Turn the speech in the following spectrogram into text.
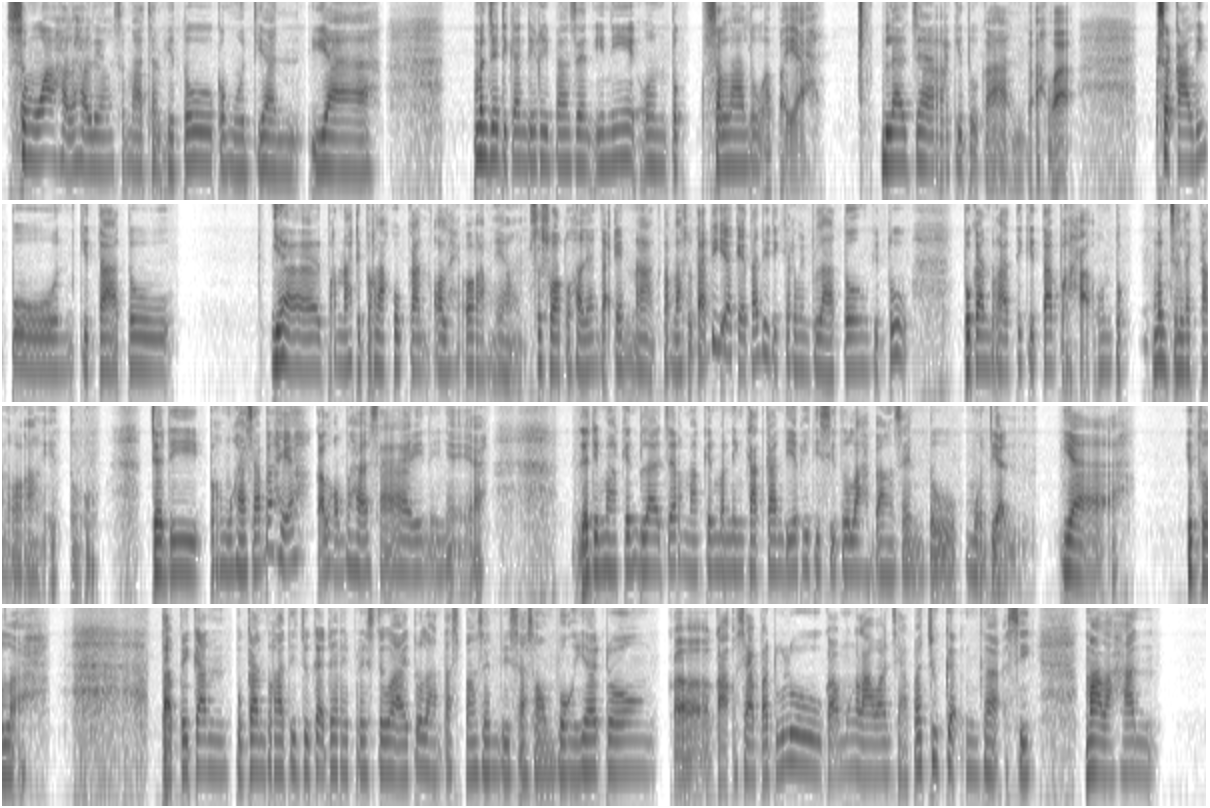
Semua hal-hal yang semacam itu kemudian ya menjadikan diri Bang Zen ini untuk selalu apa ya belajar gitu kan bahwa sekalipun kita tuh ya pernah diperlakukan oleh orang yang sesuatu hal yang gak enak termasuk tadi ya kayak tadi dikirimin belatung gitu bukan berarti kita berhak untuk menjelekkan orang itu. Jadi bermuhasabah ya kalau bahasa ininya ya. Jadi makin belajar makin meningkatkan diri di situlah bang Sentu kemudian ya itulah. Tapi kan bukan berarti juga dari peristiwa itu lantas Bang Zen bisa sombong. Ya dong ke, ke siapa dulu? Kamu ngelawan siapa juga? Enggak sih. Malahan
